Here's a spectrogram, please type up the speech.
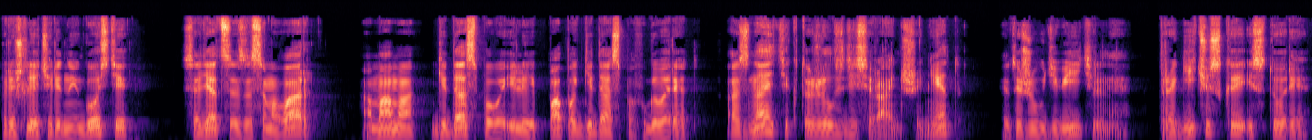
Пришли очередные гости — Садятся за самовар, а мама Гедаспова или папа Гедаспов говорят, «А знаете, кто жил здесь раньше, нет? Это же удивительная, трагическая история,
